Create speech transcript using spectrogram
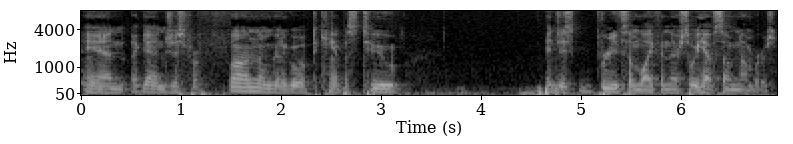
And again, just for fun, I'm going to go up to Campus 2 and just breathe some life in there so we have some numbers.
